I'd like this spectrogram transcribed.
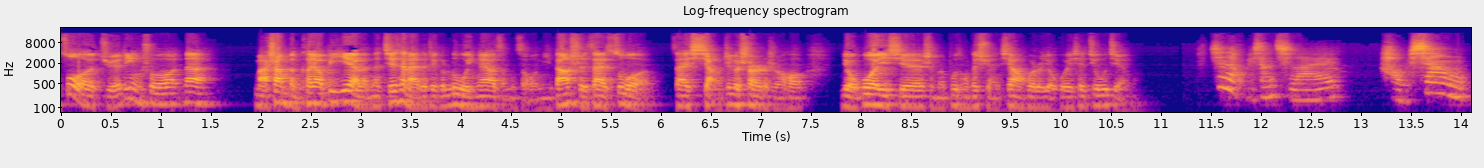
做决定说，那马上本科要毕业了，那接下来的这个路应该要怎么走？你当时在做在想这个事儿的时候，有过一些什么不同的选项，或者有过一些纠结吗？现在回想起来，好像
